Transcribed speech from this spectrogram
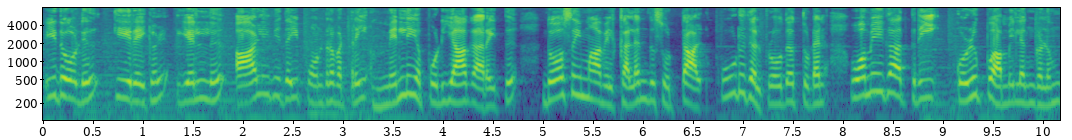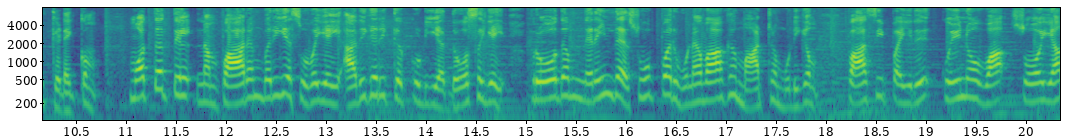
இதோடு கீரைகள் எள்ளு ஆளிவிதை போன்றவற்றை மெல்லிய பொடியாக அரைத்து தோசை மாவில் கலந்து சுட்டால் கூடுதல் புரோதத்துடன் ஒமேகா த்ரீ கொழுப்பு அமிலங்களும் கிடைக்கும். மொத்தத்தில் நம் பாரம்பரிய சுவையை அதிகரிக்கக்கூடிய தோசையை புரோதம் நிறைந்த சூப்பர் உணவாக மாற்ற முடியும். பாசிப்பயிறு குயினோவா சோயா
